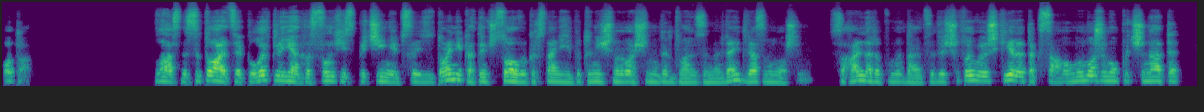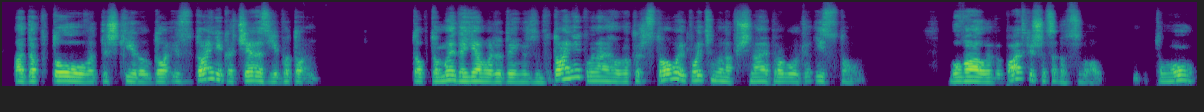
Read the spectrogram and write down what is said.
отак. Власне, ситуація, коли в клієнта сухість печіння після ізотоніка, тимчасове використання гіпотонічного розчину 1-2 рази на день для зволоження. Загальна рекомендація. Для чутливої шкіри так само. Ми можемо починати адаптовувати шкіру до ізотоніка через гіпотонік. Тобто ми даємо людині гіпотонік, вона його використовує, і потім вона починає пробувати ізотонік. Бували випадки, що це працювало. Тому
